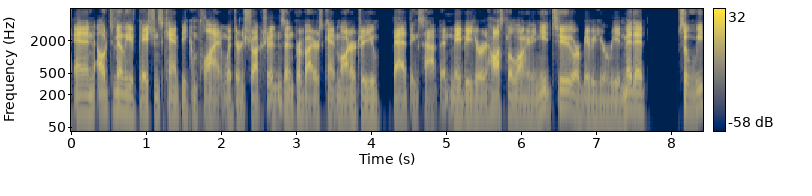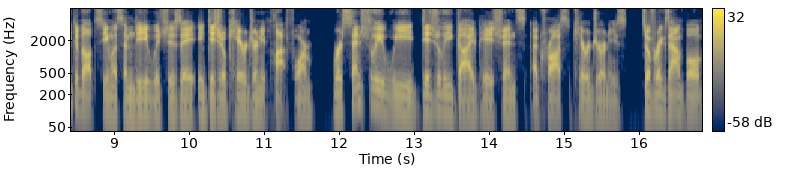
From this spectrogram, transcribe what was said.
And ultimately, if patients can't be compliant with their instructions and providers can't monitor you, bad things happen. Maybe you're in hospital longer than you need to, or maybe you're readmitted. So we developed SeamlessMD, which is a, a digital care journey platform where essentially we digitally guide patients across care journeys. So for example,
